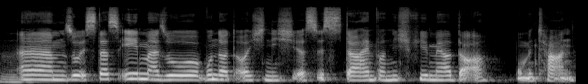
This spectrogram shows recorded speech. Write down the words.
Mhm. Ähm, so ist das eben, also wundert euch nicht, es ist da einfach nicht viel mehr da momentan.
